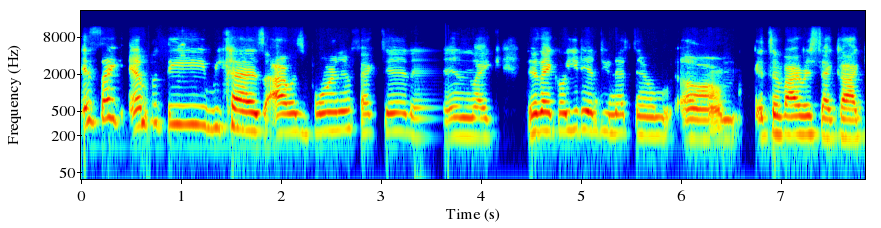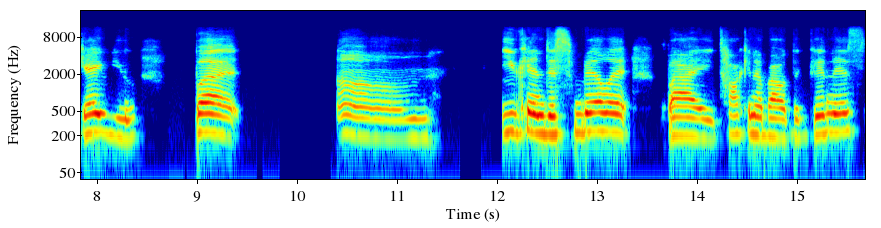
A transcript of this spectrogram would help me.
it's like empathy because I was born infected, and, and like they're like, oh, you didn't do nothing. Um, it's a virus that God gave you, but um, you can dispel it by talking about the goodness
